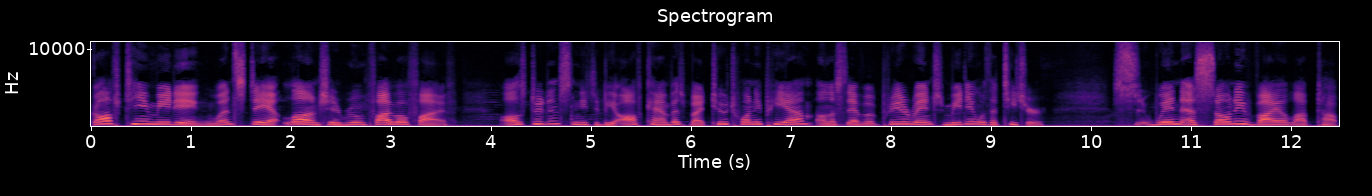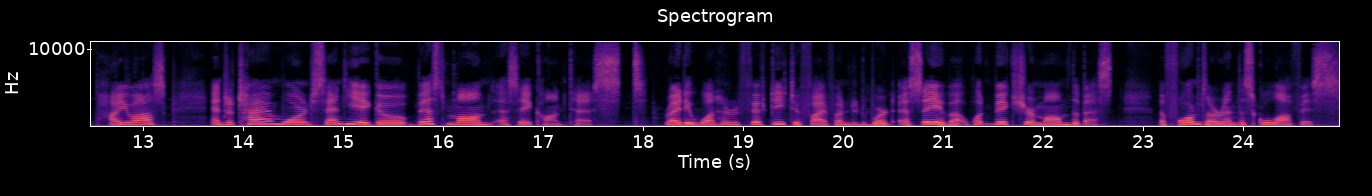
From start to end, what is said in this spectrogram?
Golf team meeting Wednesday at lunch in room 505. All students need to be off campus by 2:20 p.m. unless they have a prearranged meeting with a teacher. Win a Sony VAIO laptop. How you ask? Enter Time Warner San Diego Best Moms Essay Contest. Write a 150 to 500 word essay about what makes your mom the best. The forms are in the school office.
